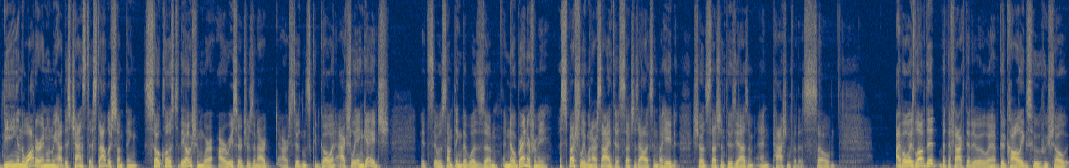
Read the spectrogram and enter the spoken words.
being in the water. And when we had this chance to establish something so close to the ocean where our researchers and our, our students could go and actually engage, it's, it was something that was um, a no brainer for me, especially when our scientists, such as Alex and Vahid, showed such enthusiasm and passion for this. So I've always loved it, but the fact that I have good colleagues who, who show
